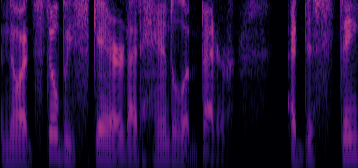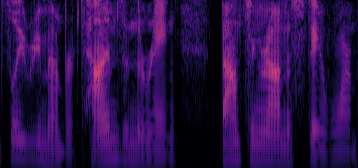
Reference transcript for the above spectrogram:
and though I'd still be scared, I'd handle it better. I distinctly remember times in the ring, bouncing around to stay warm,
